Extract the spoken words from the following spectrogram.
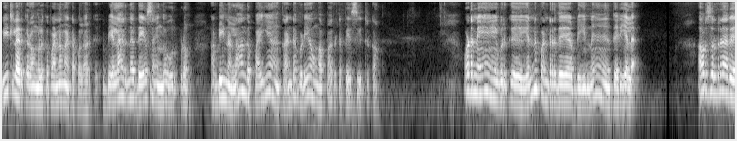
வீட்டில் இருக்கிறவங்களுக்கு பண்ண மாட்ட போல இருக்குது இப்படியெல்லாம் இருந்தால் தேசம் எங்கே உருப்பிடும்? அப்படின்னெல்லாம் அந்த பையன் கண்டபடி அவங்க அப்பா கிட்ட பேசிகிட்டு இருக்கான் உடனே இவருக்கு என்ன பண்ணுறது அப்படின்னு தெரியலை. அவர் சொல்கிறாரு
